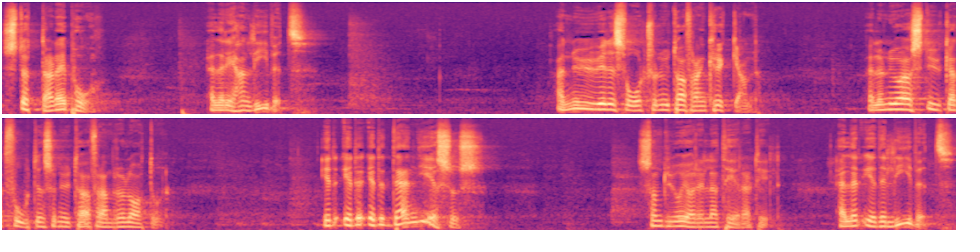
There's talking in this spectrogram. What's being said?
stöttar dig på? Eller är han livet? Ja, nu är det svårt så nu tar jag fram kryckan. Eller nu har jag stukat foten så nu tar jag fram rullatorn. Är det, är det, är det den Jesus som du och jag relaterar till? Eller är det livet?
